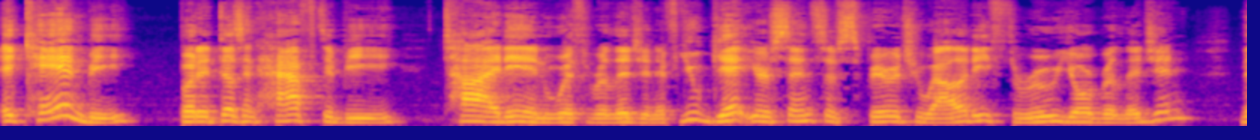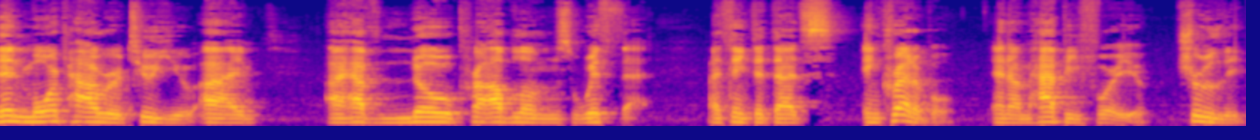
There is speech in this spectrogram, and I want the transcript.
it can be but it doesn't have to be tied in with religion. If you get your sense of spirituality through your religion then more power to you. I i have no problems with that. I think that that's incredible and i'm happy for you truly.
